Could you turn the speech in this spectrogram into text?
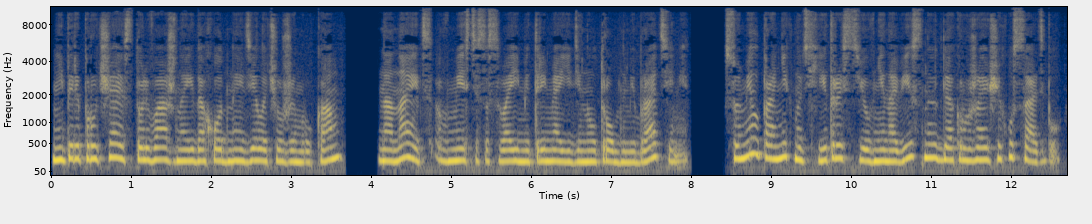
Не перепоручая столь важное и доходное дело чужим рукам, Нанайц вместе со своими тремя единоутробными братьями сумел проникнуть хитростью в ненавистную для окружающих усадьбу –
